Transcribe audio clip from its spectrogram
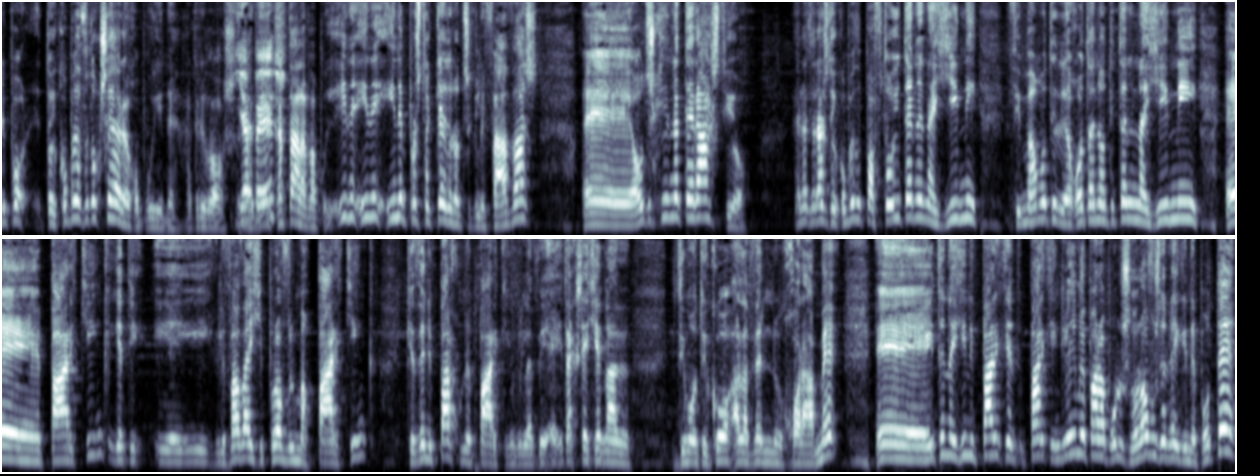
Λοιπόν, το οικόπεδο αυτό το ξέρω εγώ που είναι ακριβώς. Για πες. Κατάλαβα που είναι. Είναι, είναι προς το κέντρο της Γλυφάδας. Ε, Όντως και είναι ένα τεράστιο. Ένα τεράστιο οικόπεδο που αυτό ήταν να γίνει. Θυμάμαι ότι λεγόταν ότι ήταν να γίνει ε, πάρκινγκ. Γιατί η, η Γλυφάδα έχει πρόβλημα πάρκινγκ και δεν υπάρχουν πάρκινγκ. Δηλαδή, ε, εντάξει, έχει ένα δημοτικό, αλλά δεν χωράμε. Ε, ήταν να γίνει πάρκινγκ, πάρκινγκ λέει, με πάρα πολλούς ορόφου, δεν έγινε ποτέ.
